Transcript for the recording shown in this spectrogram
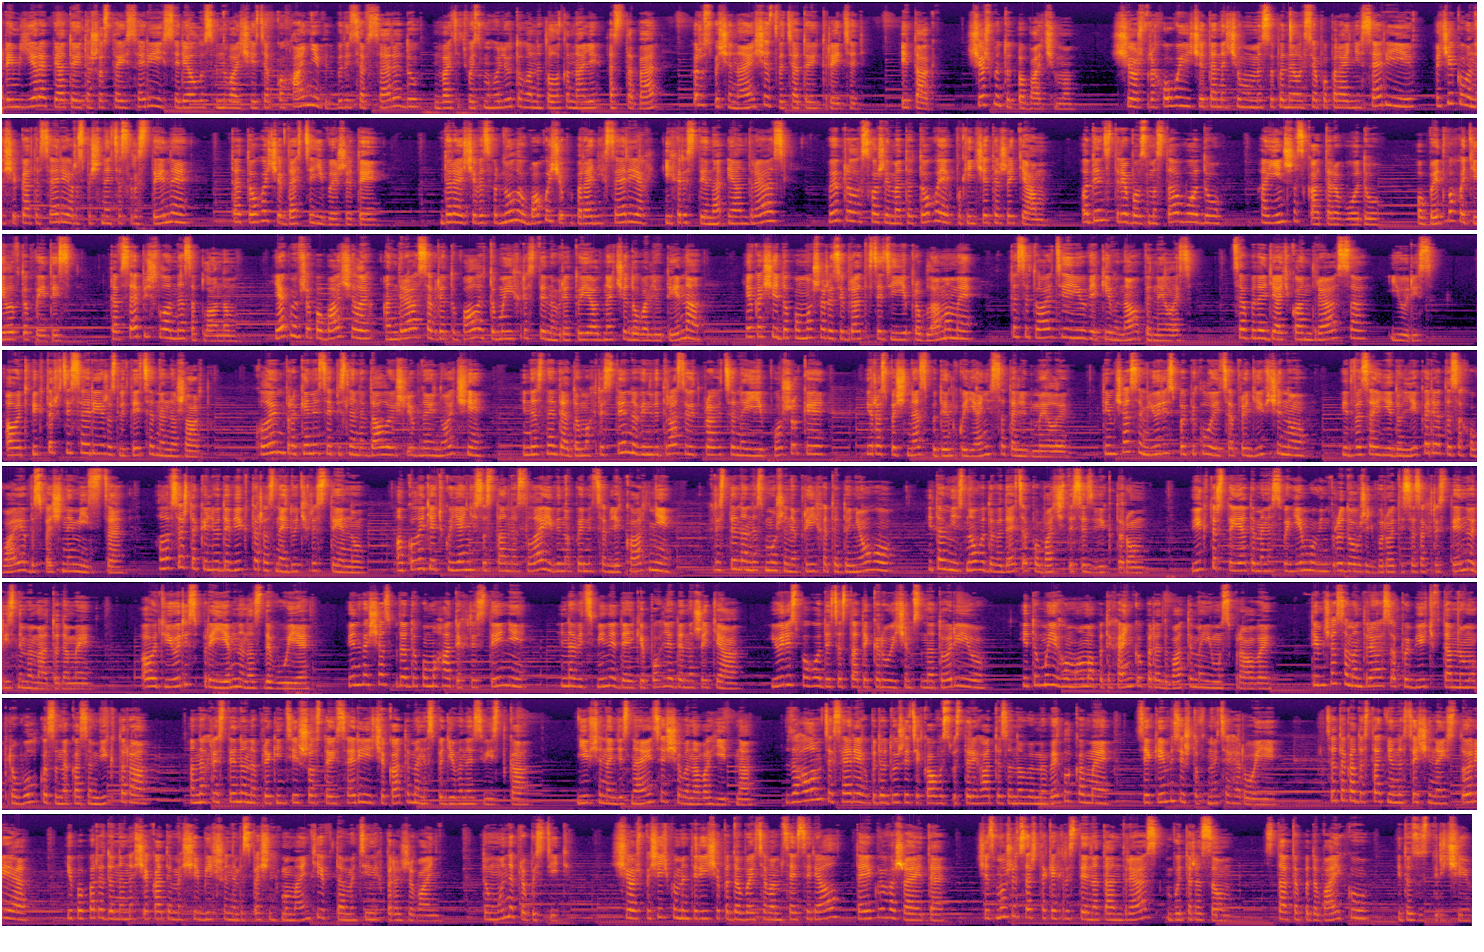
Прем'єра п'ятої та шостої серії серіалу Звинувачується в коханні відбудеться в середу, 28 лютого на телеканалі СТБ, розпочинаючи з 20.30. І так, що ж ми тут побачимо? Що ж, враховуючи те, на чому ми зупинилися в попередній серії, очікувано, що п'ята серія розпочнеться з Христини та того, чи вдасться їй вижити. До речі, ви звернули увагу, що в попередніх серіях і Христина, і Андреас вибрали схожий метод того, як покінчити життям. Один стрибав з моста воду, а інша з катера воду. Обидва хотіли втопитись, та все пішло не за планом. Як ми вже побачили, Андреаса врятували, тому і Христину врятує одна чудова людина, яка ще й допоможе розібратися з її проблемами та ситуацією, в якій вона опинилась. Це буде дядько Андреаса Юріс. А от Віктор в цій серії розлітиться не на жарт. Коли він прокинеться після невдалої шлюбної ночі і не знайде дома Христину, він відразу відправиться на її пошуки і розпочне з будинку Яніса та Людмили. Тим часом Юріс попіклується про дівчину, відвезе її до лікаря та заховає в безпечне місце. Але все ж таки люди Віктора знайдуть Христину. А коли дядько Яніса стане зле і він опиниться в лікарні, Христина не зможе не приїхати до нього, і там їй знову доведеться побачитися з Віктором. Віктор стоятиме на своєму, він продовжить боротися за Христину різними методами. А от Юріс приємно нас дивує. Він весь час буде допомагати Христині і навіть змінить деякі погляди на життя. Юріс погодиться стати керуючим санаторію, і тому його мама потихеньку передаватиме йому справи. Тим часом Андреаса поб'ють в темному провулку за наказом Віктора, а на Христину наприкінці шостої серії чекатиме несподівана звістка. Дівчина дізнається, що вона вагітна. Загалом в цих серіях буде дуже цікаво спостерігати за новими викликами, з якими зіштовхнуться герої. Це така достатньо насичена історія, і попереду на нас чекатиме ще більше небезпечних моментів та емоційних переживань. Тому не пропустіть. Що ж, пишіть коментарі, чи подобається вам цей серіал, та як ви вважаєте, чи зможуть все ж таки Христина та Андреас бути разом. Ставте вподобайку і до зустрічі!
